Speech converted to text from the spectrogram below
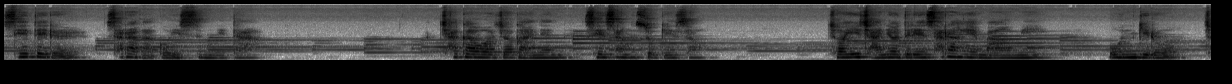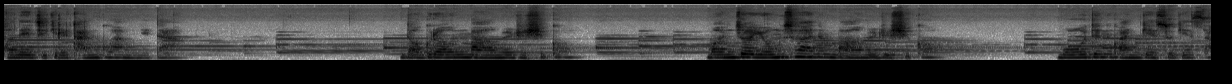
세대를 살아가고 있습니다. 차가워져 가는 세상 속에서 저희 자녀들의 사랑의 마음이 온기로 전해지길 간구합니다. 너그러운 마음을 주시고, 먼저 용서하는 마음을 주시고, 모든 관계 속에서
